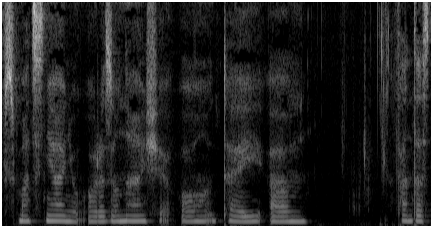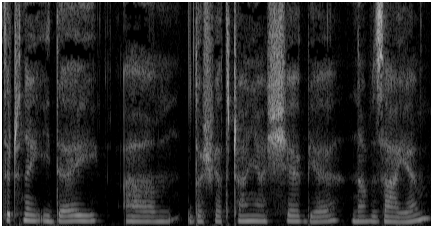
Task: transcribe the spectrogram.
wzmacnianiu, o rezonansie, o tej um, fantastycznej idei um, doświadczania siebie nawzajem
